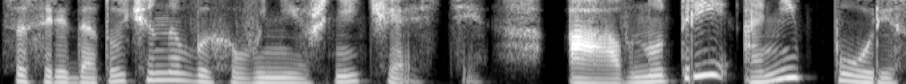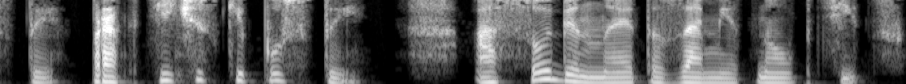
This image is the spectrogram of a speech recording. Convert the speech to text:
сосредоточена в их внешней части, а внутри они пористы, практически пусты. Особенно это заметно у птиц.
